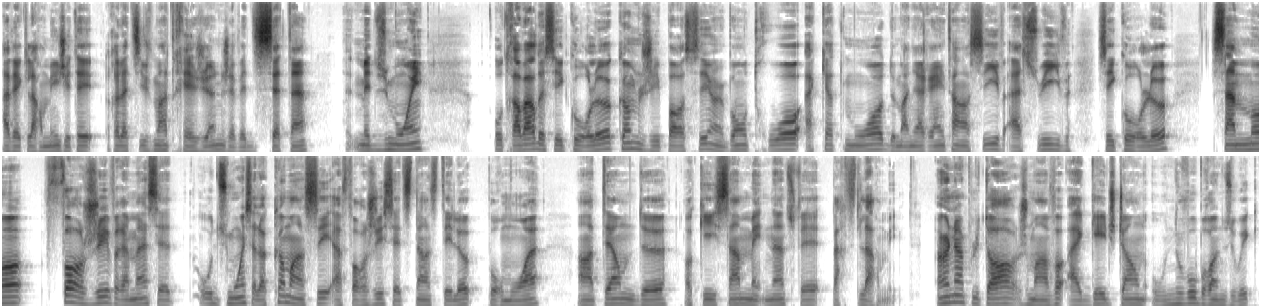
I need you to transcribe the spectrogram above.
avec l'armée. J'étais relativement très jeune, j'avais 17 ans. Mais du moins, au travers de ces cours-là, comme j'ai passé un bon 3 à 4 mois de manière intensive à suivre ces cours-là, ça m'a forgé vraiment cette, ou du moins ça a commencé à forger cette identité-là pour moi en termes de OK, Sam, maintenant tu fais partie de l'armée. Un an plus tard, je m'en vais à Gagetown au Nouveau-Brunswick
